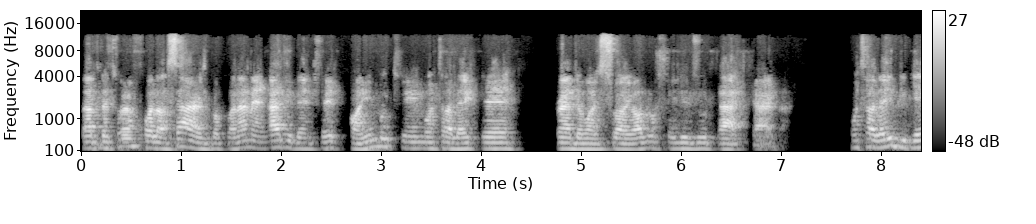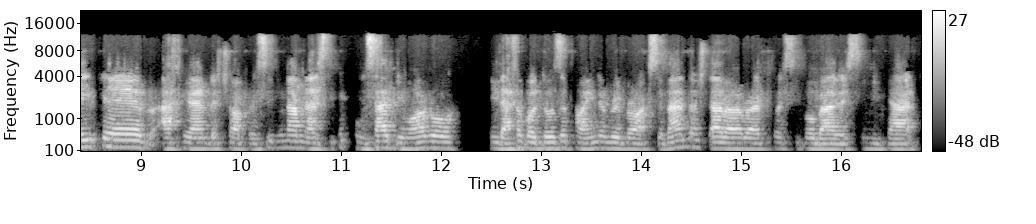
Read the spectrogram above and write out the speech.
و به طور خلاصه عرض بکنم انقدر event پایین بود توی این مطالعه که randomized trial رو خیلی زود قطع کردن. مطالعه دیگه ای که اخیرا به چاپ رسید اونم نزدیک 500 بیمار رو این دفعه با دوز پایین ریبراکسبن داشت در برابر placebo بررسی می‌کرد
